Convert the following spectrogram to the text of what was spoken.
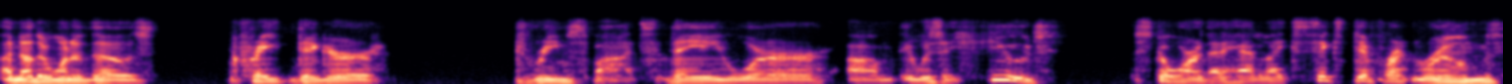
another one of those crate digger dream spots. They were um, it was a huge store that had like six different rooms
